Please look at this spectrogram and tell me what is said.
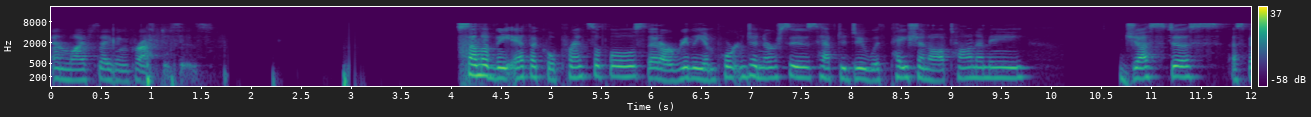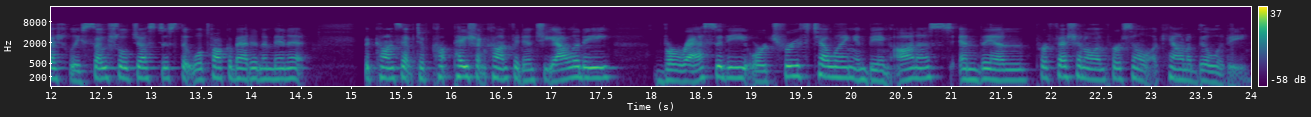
and life-saving practices. Some of the ethical principles that are really important to nurses have to do with patient autonomy, justice, especially social justice that we'll talk about in a minute, the concept of patient confidentiality, veracity or truth telling and being honest, and then professional and personal accountability.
